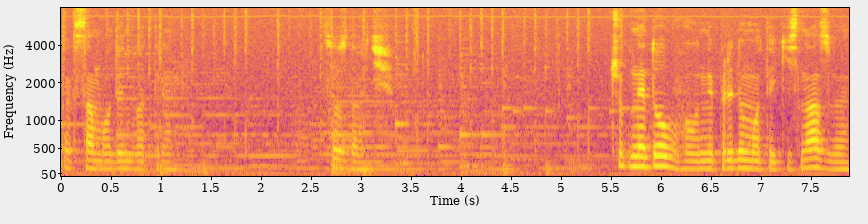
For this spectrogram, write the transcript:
так само 1, 2, 3. Создать. Щоб недовго не придумати якісь назви.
